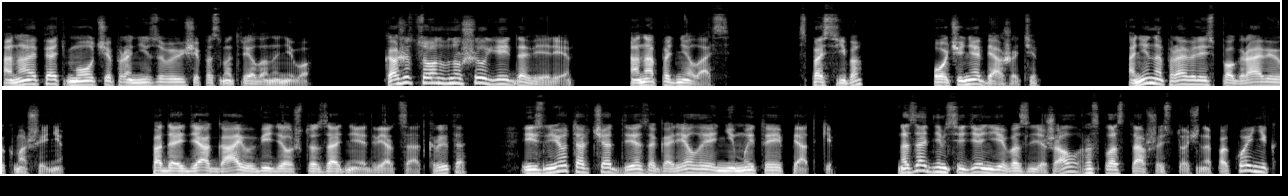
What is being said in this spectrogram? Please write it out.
Она опять молча пронизывающе посмотрела на него. Кажется, он внушил ей доверие. Она поднялась. «Спасибо. Очень обяжете». Они направились по гравию к машине. Подойдя, Гай увидел, что задняя дверца открыта, и из нее торчат две загорелые немытые пятки. На заднем сиденье возлежал, распластавшись точно покойник,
